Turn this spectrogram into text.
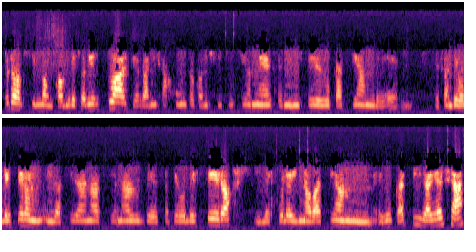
próximo, un congreso virtual que organiza junto con instituciones del Ministerio de Educación de, de Santiago del Estero, la Universidad Nacional de Santiago del Estero y la Escuela de Innovación Educativa de allá.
